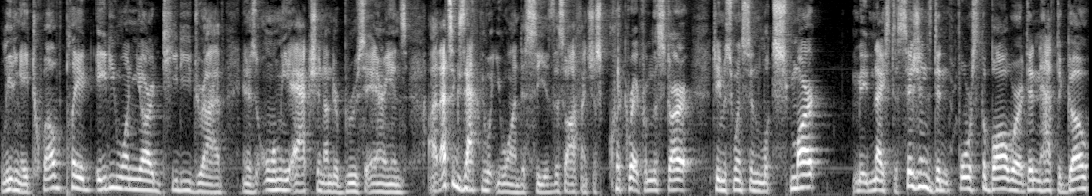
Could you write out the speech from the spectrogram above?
leading a 12-play, 81-yard TD drive in his only action under Bruce Arians. Uh, that's exactly what you wanted to see. Is this offense just click right from the start? Jameis Winston looked smart made nice decisions, didn't force the ball where it didn't have to go,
